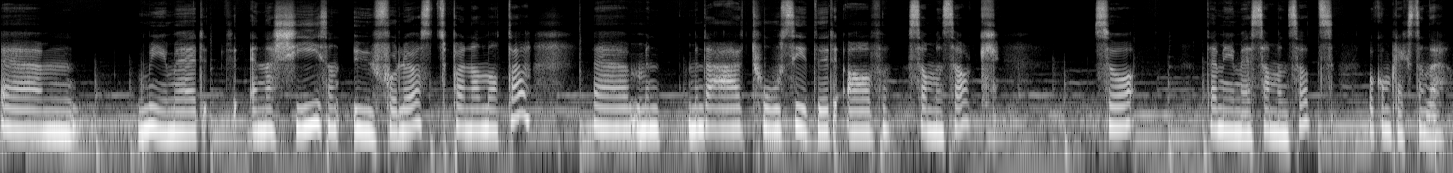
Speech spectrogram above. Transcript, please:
Eh, mye mer energi, sånn uforløst på en eller annen måte. Eh, men, men, det er to sider av samme sak. Så det er mye mer sammensatt og komplekst enn det.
